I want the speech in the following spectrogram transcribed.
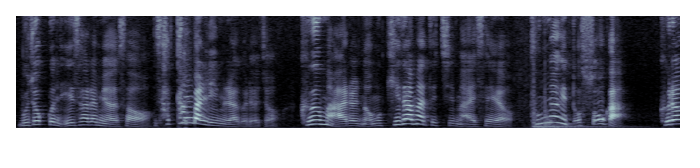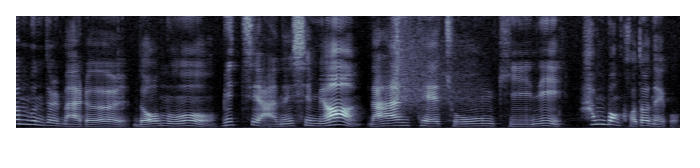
무조건 이 사람이 와서 사탕발림이라 그러죠. 그 말을 너무 귀담아 듣지 마세요. 분명히 또 쏘가. 그런 분들 말을 너무 믿지 않으시면 나한테 좋은 기인이 한 번 걷어내고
